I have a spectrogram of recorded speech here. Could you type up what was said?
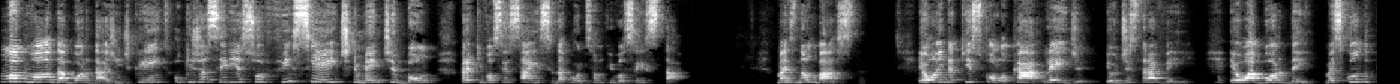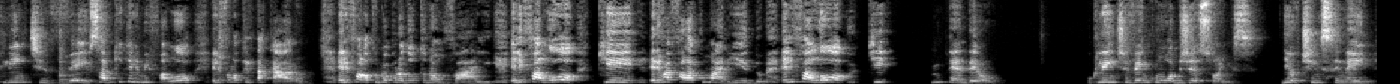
manual da abordagem de clientes, o que já seria suficientemente bom para que você saísse da condição que você está. Mas não basta. Eu ainda quis colocar, Leide, eu destravei. Eu abordei, mas quando o cliente veio, sabe o que, que ele me falou? Ele falou que ele tá caro. Ele falou que o meu produto não vale. Ele falou que ele vai falar com o marido. Ele falou que. Entendeu? O cliente vem com objeções. E eu te ensinei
